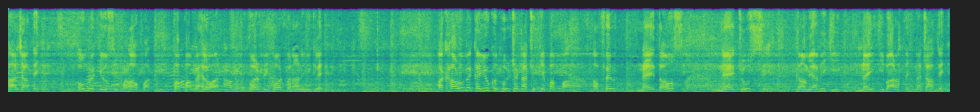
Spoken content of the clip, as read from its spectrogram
हार जाते हैं, उम्र के उसी पड़ाव पर पप्पा पहलवान वर्ल्ड रिकॉर्ड बनाने निकले हैं। अखाड़ों में कईयों को धूल चटा चुके पप्पा। अब फिर नए दांव से, नए जोश से कामयाबी की नई इबारत लिखना चाहते हैं।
